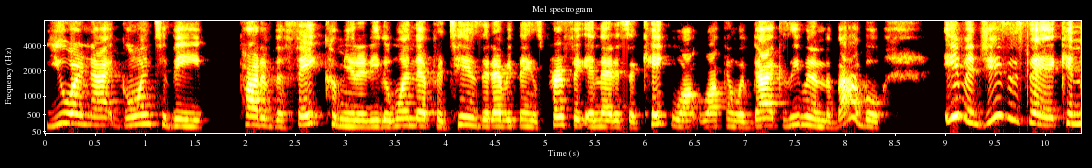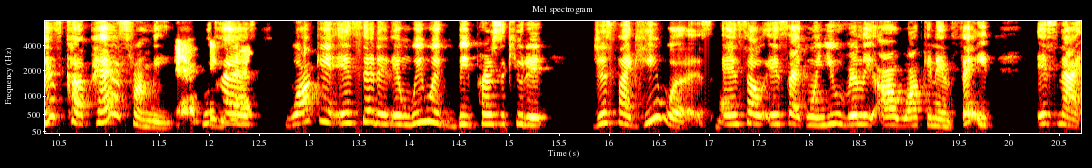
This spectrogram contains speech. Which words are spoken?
you are not going to be part of the fake community, the one that pretends that everything's perfect and that it's a cakewalk walking with God. Because even in the Bible, even Jesus said, Can this cup pass from me? Because exactly. walking, it said it, and we would be persecuted just like he was. And so it's like when you really are walking in faith, it's not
